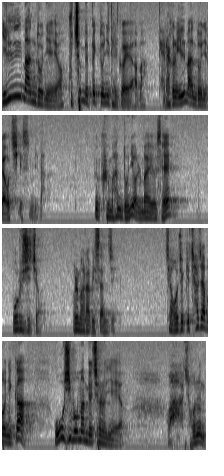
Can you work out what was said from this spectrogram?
1만 돈이에요. 9천 몇백 돈이 될 거예요, 아마. 대략 그럼 1만 돈이라고 치겠습니다. 그럼 금 한 돈이 얼마예요, 요새? 모르시죠? 얼마나 비싼지. 제가 어저께 찾아보니까 55만 몇천 원이에요. 와, 저는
